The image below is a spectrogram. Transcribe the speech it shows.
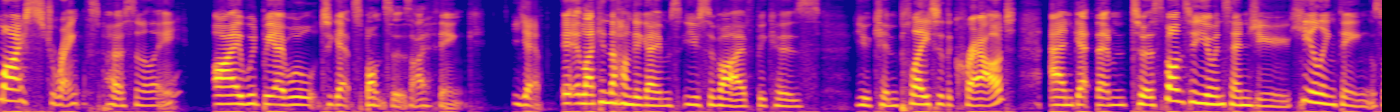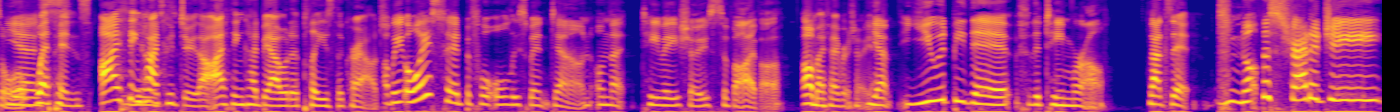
my strengths personally, I would be able to get sponsors. I think, Yeah. It- like in the Hunger Games, you survive because you can play to the crowd and get them to sponsor you and send you healing things or Yes. weapons. I think I could do that. I think I'd be able to please the crowd. We always said before all this went down on that TV show Survivor. Oh, my favorite show. Yeah. You would be there for the team morale. That's it. Not the strategy,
